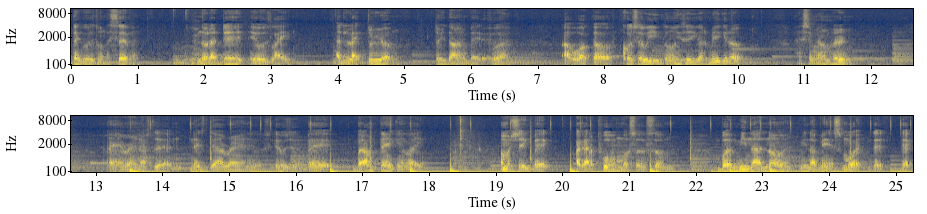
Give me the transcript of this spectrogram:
I think we was on the seven. You know what I did? It was like, I did like three of them, three down the back. Boy, I walked off. Coach said, "Where you going?" He said, "You gotta make it up." I said, "Man, I'm hurting." I ain't ran after that. Next day I ran. It was it was just bad. But I'm thinking like, I'm gonna shake back. I gotta pull muscle or something. But me not knowing, me not being smart, that that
